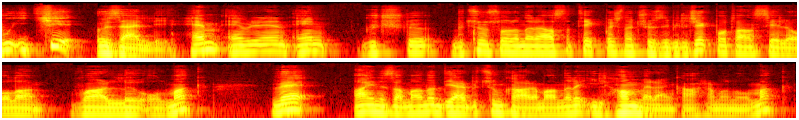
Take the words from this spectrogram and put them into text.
bu iki özelliği hem evrenin en güçlü, bütün sorunları aslında tek başına çözebilecek potansiyeli olan varlığı olmak ve aynı zamanda diğer bütün kahramanlara ilham veren kahraman olmak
